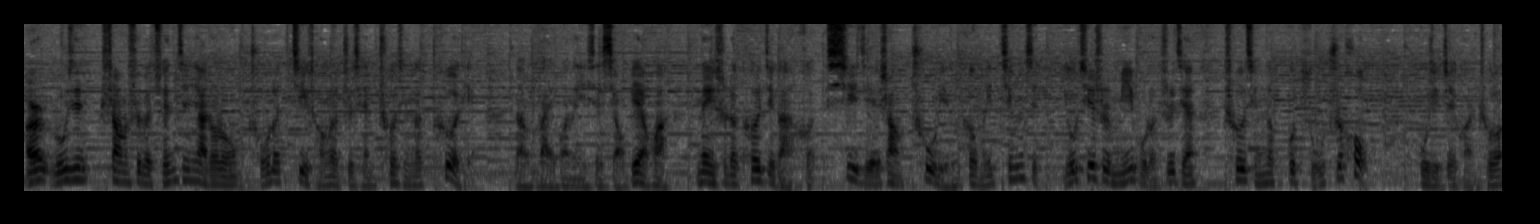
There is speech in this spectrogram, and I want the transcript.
而如今上市的全新亚洲龙，除了继承了之前车型的特点，那外观的一些小变化、内饰的科技感和细节上处理的更为精进，尤其是弥补了之前车型的不足之后，估计这款车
